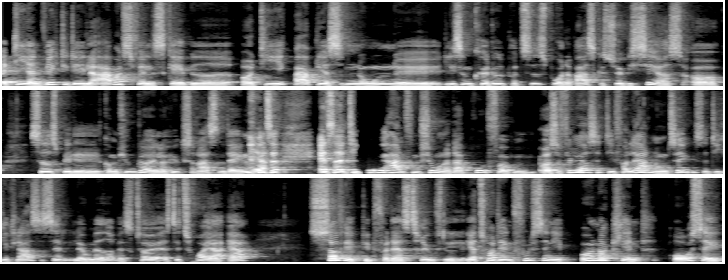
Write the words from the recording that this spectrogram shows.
At de er en vigtig del af arbejdsfællesskabet, og de ikke bare bliver sådan nogen, øh, ligesom kørt ud på et tidsspor, der bare skal serviceres og sidde og spille computer eller hygge sig resten af dagen. Ja. altså, altså, at de virkelig har en funktion, og der er brug for dem. Og selvfølgelig også, at de får lært nogle ting, så de kan klare sig selv, lave mad og vaske tøj. Altså det tror jeg er så vigtigt for deres trivsel. Jeg tror, det er en fuldstændig underkendt årsag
